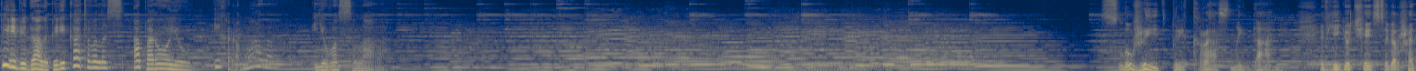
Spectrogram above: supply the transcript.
перебегала, перекатывалась, а порою и хромала его слава. Служить прекрасной даме, в ее честь совершать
